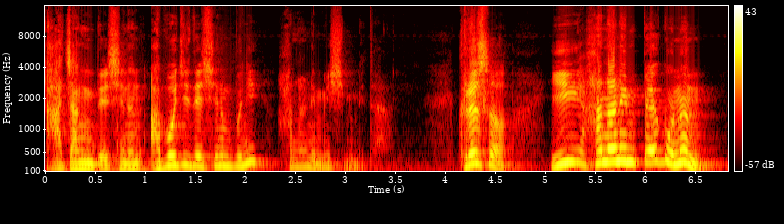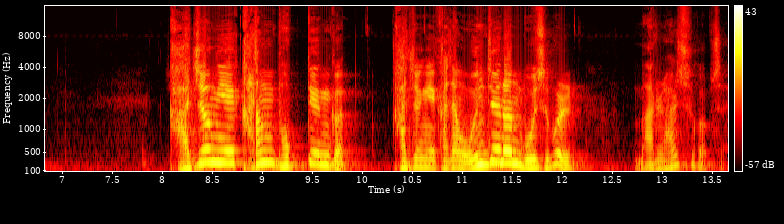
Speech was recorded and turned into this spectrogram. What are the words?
가장 되시는 아버지 되시는 분이 하나님이십니다. 그래서 이 하나님 빼고는 가정의 가장 복된 것, 가정의 가장 온전한 모습을 말을 할 수가 없어요.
